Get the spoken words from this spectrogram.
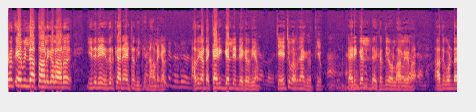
ഹൃദയമില്ലാത്ത ആളുകളാണ് ഇതിനെ എതിർക്കാനായിട്ട് നിൽക്കുന്ന ആളുകൾ. അത് കണ്ട കരിങ്കല്ലിന്റെ ഹൃദയം. ചേച്ചി പറഞ്ഞ കൃത്യം. കരിങ്കല്ലിന്റെ ഹൃദയമുള്ള ആളുകളാണ് അതുകൊണ്ട്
